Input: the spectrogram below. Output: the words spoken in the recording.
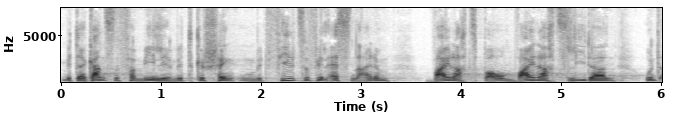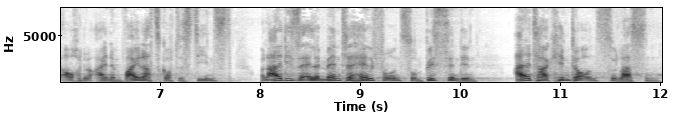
mit der ganzen Familie, mit Geschenken, mit viel zu viel Essen, einem Weihnachtsbaum, Weihnachtsliedern und auch einem Weihnachtsgottesdienst. Und all diese Elemente helfen uns so ein bisschen den Alltag hinter uns zu lassen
